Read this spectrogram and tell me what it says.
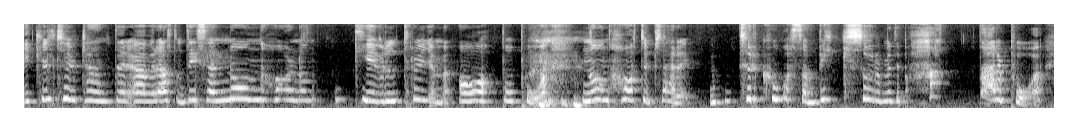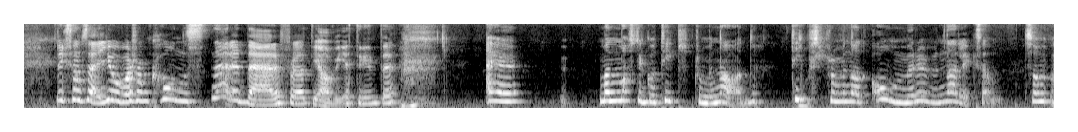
det är kulturtanter överallt och det är så här, någon har någon gul tröja med apor på. Någon har typ så här turkosa byxor med typ hattar på. Liksom så här, jobbar som konstnär där för att jag vet inte. Eh, man måste gå tipspromenad. Tipspromenad om Runa liksom. Som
